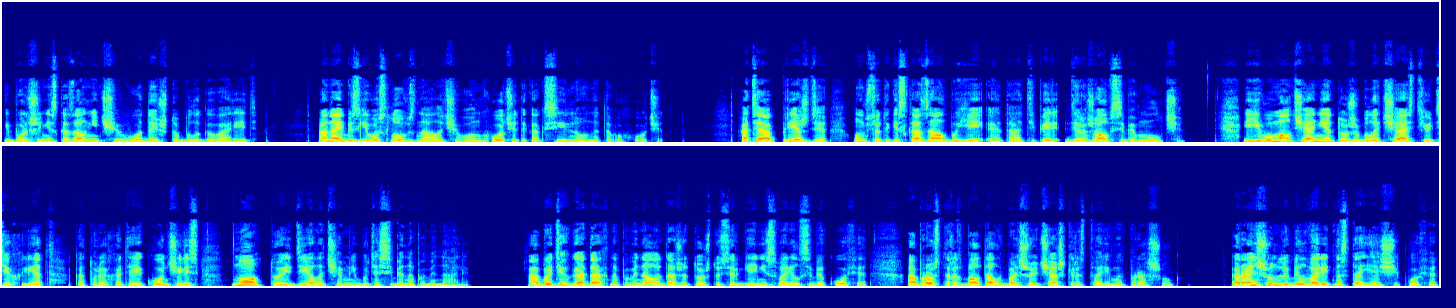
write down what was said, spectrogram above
и больше не сказал ничего, да и что было говорить. Она и без его слов знала, чего он хочет и как сильно он этого хочет. Хотя прежде он все-таки сказал бы ей это, а теперь держал в себе молча. И его молчание тоже было частью тех лет, которые хотя и кончились, но то и дело чем-нибудь о себе напоминали. Об этих годах напоминало даже то, что Сергей не сварил себе кофе, а просто разболтал в большой чашке растворимый порошок. Раньше он любил варить настоящий кофе,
